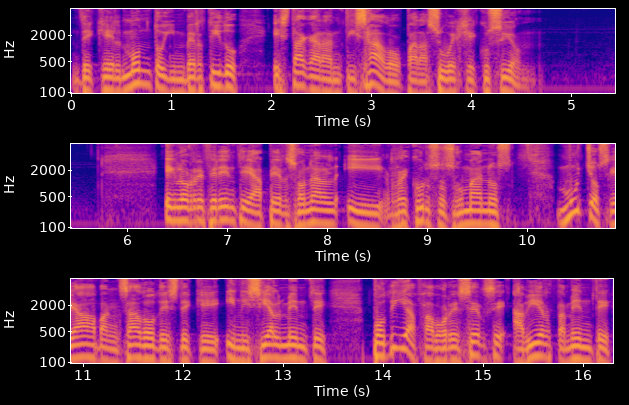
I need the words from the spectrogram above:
de que el monto invertido está garantizado para su ejecución. En lo referente a personal y recursos humanos, mucho se ha avanzado desde que inicialmente podía favorecerse abiertamente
